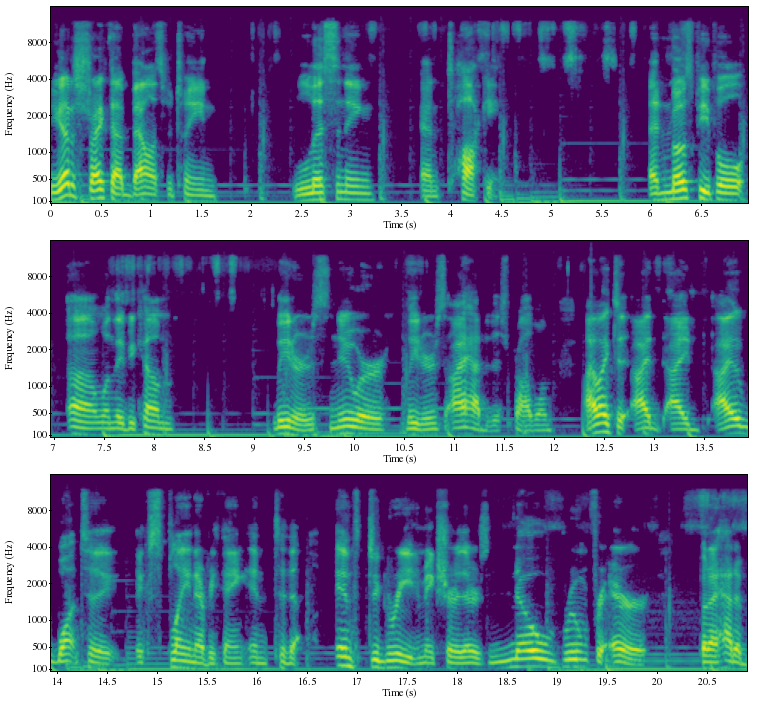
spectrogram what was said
you got to strike that balance between listening and talking. And most people, uh, when they become leaders, newer leaders, I had this problem. I like to, I, I, I want to explain everything into the nth degree and make sure there's no room for error. But I had a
